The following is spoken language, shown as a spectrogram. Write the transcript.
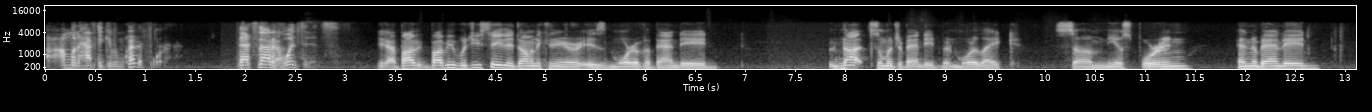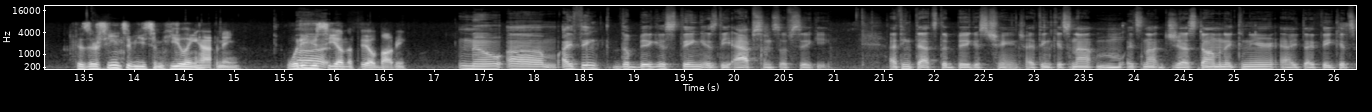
I'm gonna have to give him credit for. That's not Yeah. a coincidence. Yeah, Bobby. Bobby, would you say that Dominic Kinnear is more of a band aid? Not so much a band aid, but more like some neosporin and a band aid, because there seems to be some healing happening. What do Uh, you see on the field, Bobby? No, um, I think the biggest thing is the absence of Sigi. I think that's the biggest change. I think it's not it's not just Dominic Kinnear. I, I think it's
